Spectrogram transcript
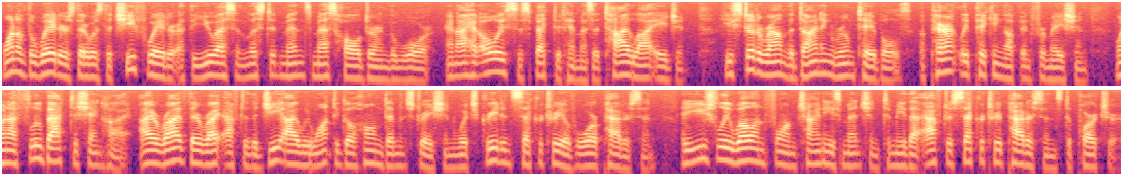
One of the waiters there was the chief waiter at the U.S. enlisted men's mess hall during the war, and I had always suspected him as a Tai Li agent. He stood around the dining room tables, apparently picking up information. When I flew back to Shanghai, I arrived there right after the GI We Want to Go Home demonstration which greeted Secretary of War Patterson. A usually well-informed Chinese mentioned to me that after Secretary Patterson's departure,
